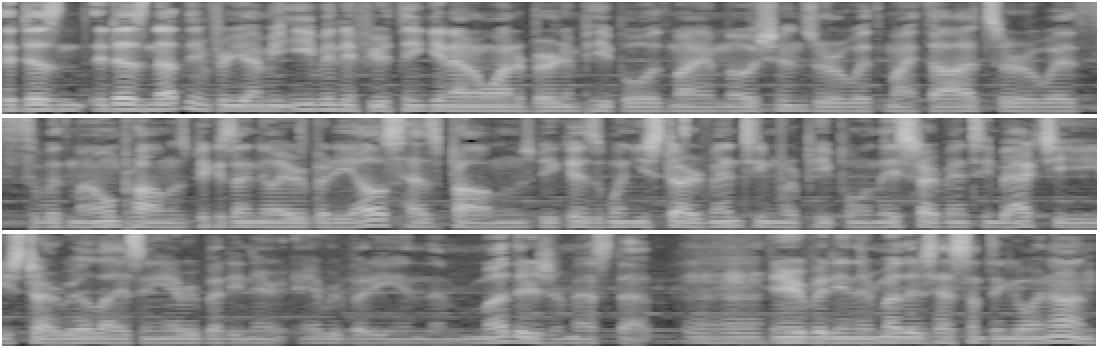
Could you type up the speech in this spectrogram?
it doesn't it does nothing for you. I mean even if you're thinking i don't want to burden people with my emotions or with my thoughts or with with my own problems because i know everybody else has problems because when you start venting more people and they start venting back to you you start realizing everybody and their, everybody and their mothers are messed up. Mm-hmm. and everybody and their mothers has something going on.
